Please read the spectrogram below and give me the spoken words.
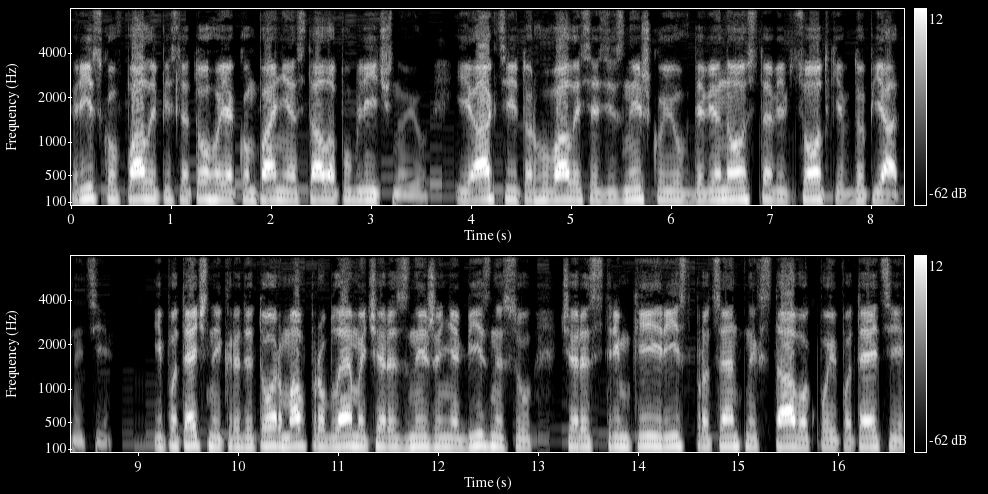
різко впали після того, як компанія стала публічною, і акції торгувалися зі знижкою в 90% до п'ятниці. Іпотечний кредитор мав проблеми через зниження бізнесу, через стрімкий ріст процентних ставок по іпотеці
